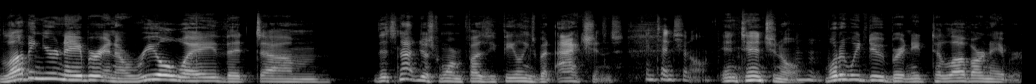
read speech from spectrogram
loving your neighbor in a real way that um, that's not just warm fuzzy feelings, but actions, Intentional. intentional. Mm-hmm. What do we do, Brittney, to love our neighbor?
